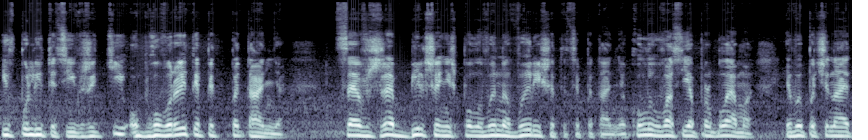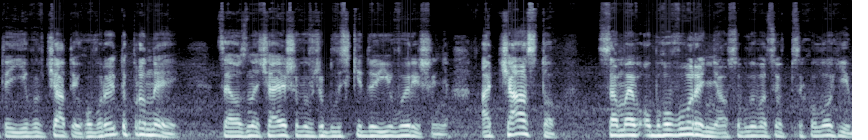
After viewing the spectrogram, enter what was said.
і в політиці, і в житті обговорити під питання. Це вже більше ніж половина вирішити це питання. Коли у вас є проблема, і ви починаєте її вивчати і говорити про неї, це означає, що ви вже близькі до її вирішення. А часто саме обговорення, особливо це в психології,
